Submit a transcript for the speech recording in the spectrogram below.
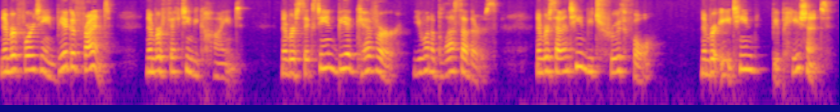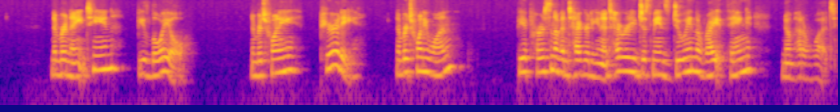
Number 14, be a good friend. Number 15, be kind. Number 16, be a giver. You want to bless others. Number 17, be truthful. Number 18, be patient. Number 19, be loyal. Number 20, purity. Number 21, be a person of integrity. And integrity just means doing the right thing no matter what.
